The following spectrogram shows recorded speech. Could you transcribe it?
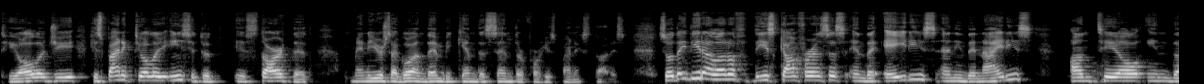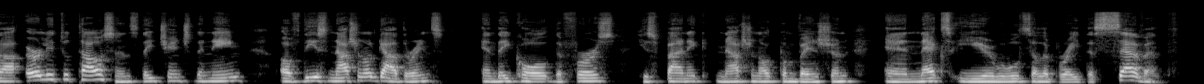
theology, Hispanic Theology Institute is started many years ago and then became the Center for Hispanic Studies. So they did a lot of these conferences in the 80s and in the 90s until in the early 2000s they changed the name of these national gatherings and they called the first Hispanic National Convention and next year we will celebrate the seventh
